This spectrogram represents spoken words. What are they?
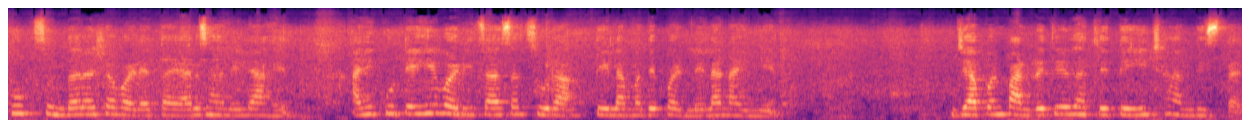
खूप सुंदर अशा वड्या तयार झालेल्या आहेत. आणि कुठेही वडीचा असा चुरा तेलामध्ये पडलेला नाही आहे जे आपण पांढरे तीळ घातले तेही छान दिसतात.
